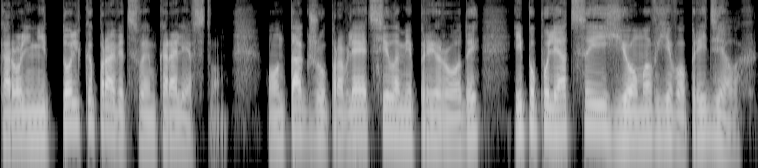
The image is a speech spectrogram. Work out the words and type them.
Король не только правит своим королевством, он также управляет силами природы и популяцией Йома в его пределах.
